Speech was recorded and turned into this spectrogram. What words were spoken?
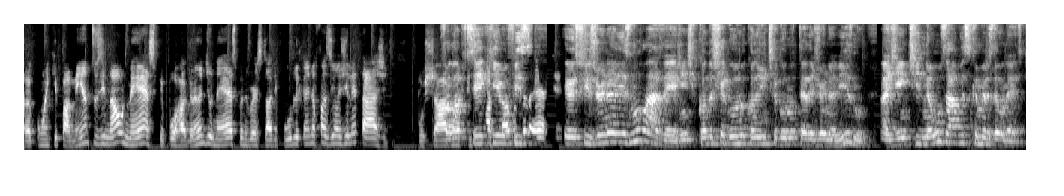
uh, com equipamentos, e na Unesp, porra, a grande Unesp, Universidade Pública, ainda faziam a giletagem puxava. Falar pra você que eu fiz, eu fiz jornalismo lá, velho. A gente, quando, chegou, quando a gente chegou no telejornalismo, a gente não usava as câmeras da Unesp,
